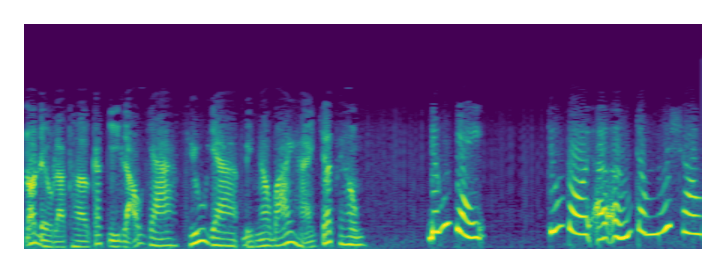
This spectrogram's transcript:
đó đều là thờ các vị lão gia, thiếu gia bị ngao bái hại chết phải không? Đúng vậy, chúng tôi ở ẩn trong núi sâu,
